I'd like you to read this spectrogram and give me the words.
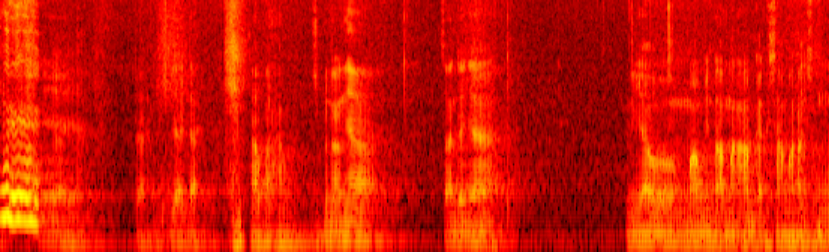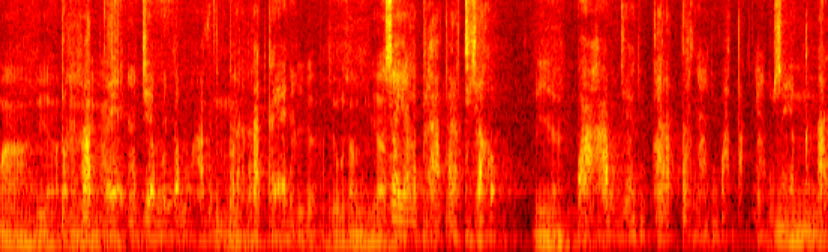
Wih, Iya, iya. Udah, ya udah. Saya paham. Sebenarnya seandainya beliau mau minta maaf nggak disamakan semua. Itu ya berat enak. kayaknya dia minta maaf itu berat kayaknya. Iya, urusan beliau. saya lebih hafal dia kok. Iya. paham dia itu karakternya itu wataknya itu saya kenal.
